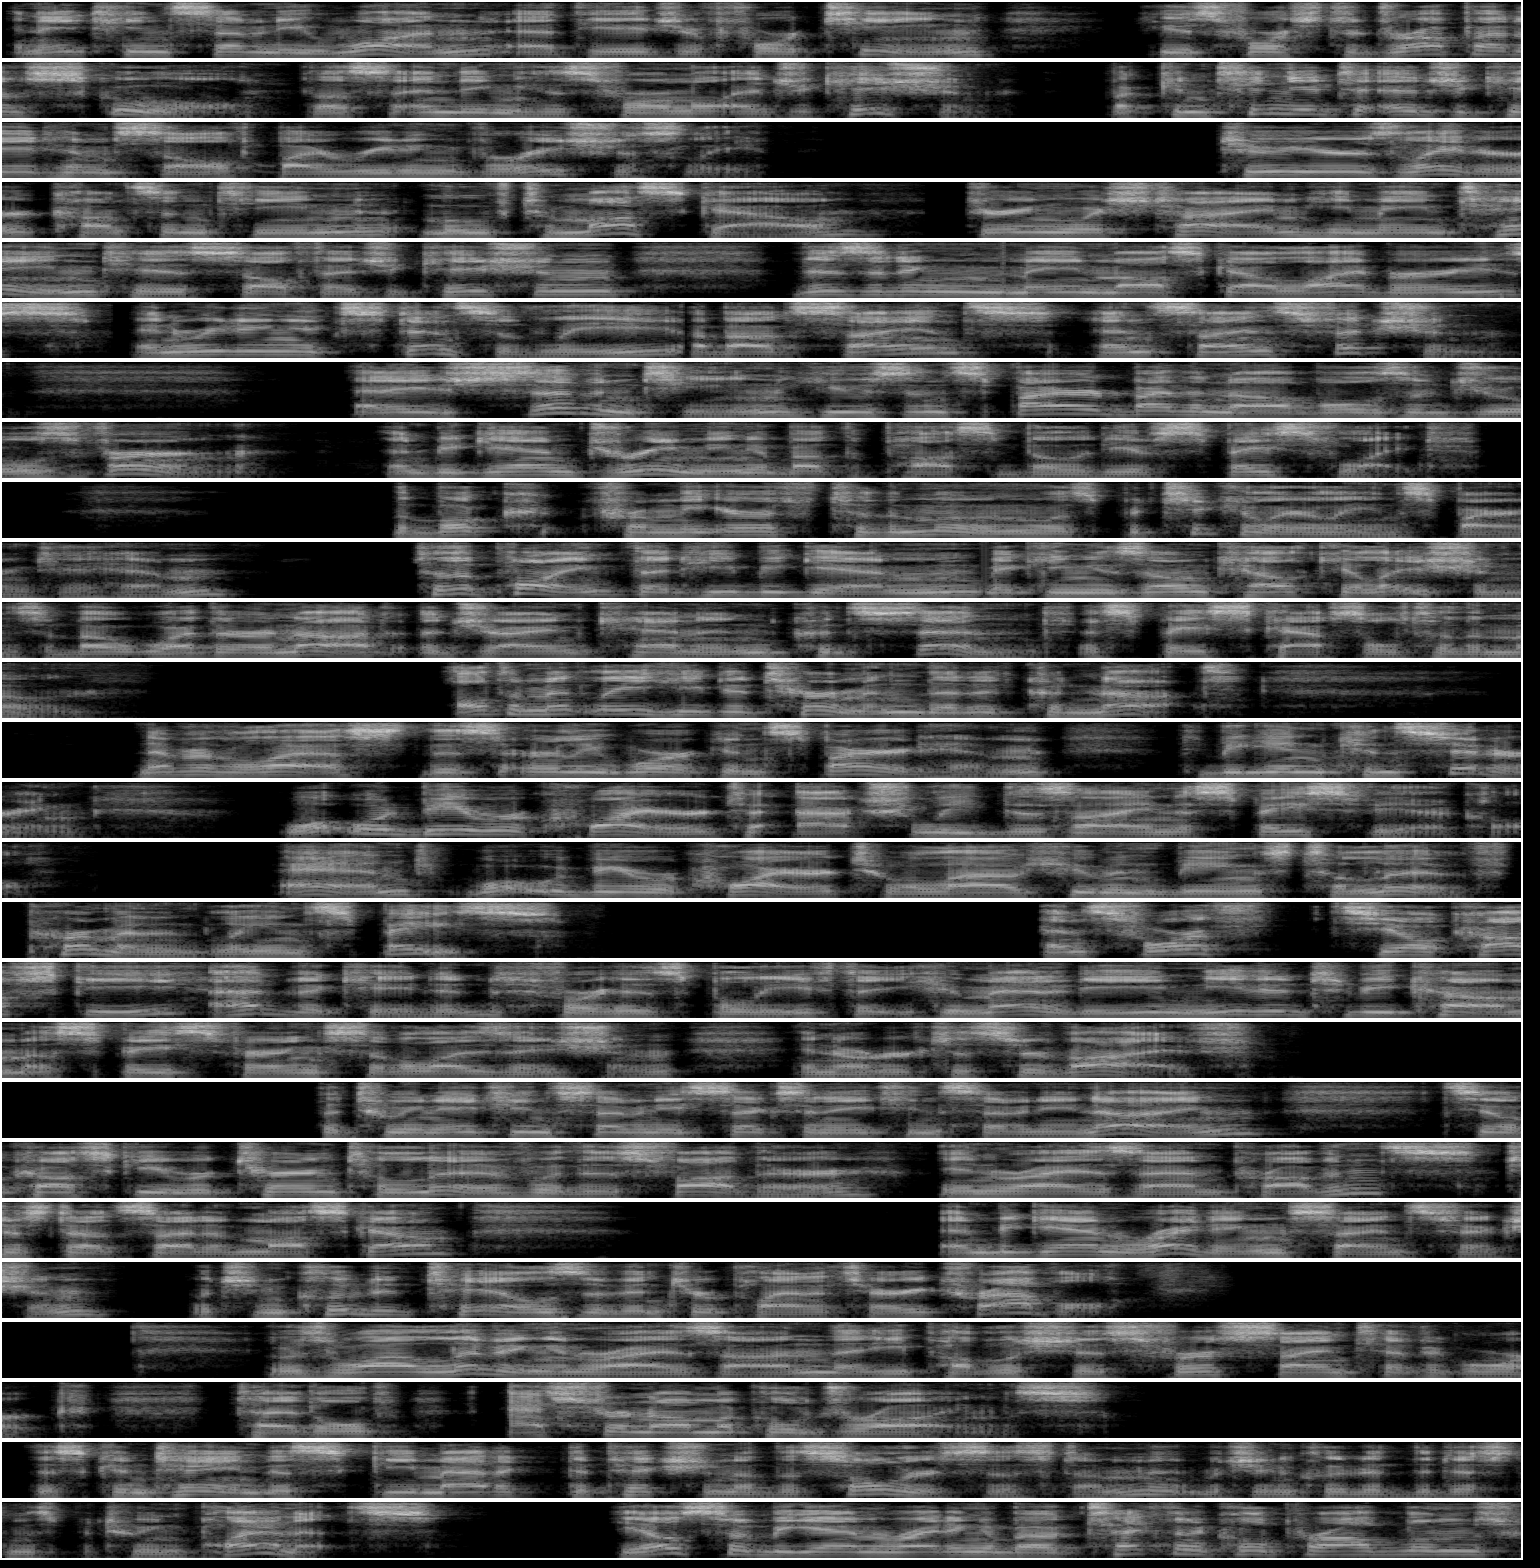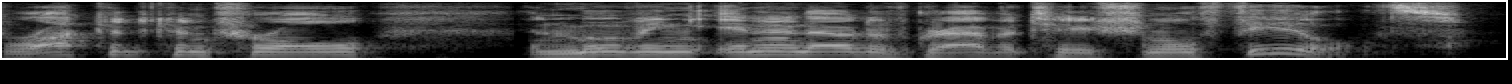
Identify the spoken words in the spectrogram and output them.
In 1871, at the age of 14, he was forced to drop out of school, thus ending his formal education, but continued to educate himself by reading voraciously. Two years later, Konstantin moved to Moscow, during which time he maintained his self education, visiting main Moscow libraries, and reading extensively about science and science fiction. At age 17, he was inspired by the novels of Jules Verne and began dreaming about the possibility of spaceflight. The book From the Earth to the Moon was particularly inspiring to him, to the point that he began making his own calculations about whether or not a giant cannon could send a space capsule to the moon. Ultimately, he determined that it could not. Nevertheless, this early work inspired him to begin considering what would be required to actually design a space vehicle, and what would be required to allow human beings to live permanently in space. Henceforth, Tsiolkovsky advocated for his belief that humanity needed to become a spacefaring civilization in order to survive. Between 1876 and 1879, Tsiolkovsky returned to live with his father in Ryazan province, just outside of Moscow, and began writing science fiction, which included tales of interplanetary travel. It was while living in Ryazan that he published his first scientific work, titled Astronomical Drawings. This contained a schematic depiction of the solar system, which included the distance between planets. He also began writing about technical problems, rocket control, and moving in and out of gravitational fields.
